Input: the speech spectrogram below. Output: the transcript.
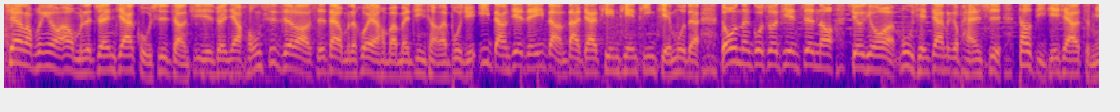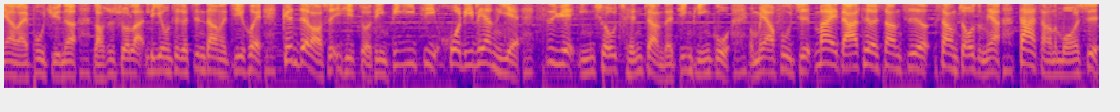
亲爱的朋友啊，我们的专家股市涨，谢谢专家洪世哲老师带我们的会员伙伴们进场来布局，一档接着一档，大家天天听节目的都能够做见证哦。就听我目前这样的一个盘势，到底接下来要怎么样来布局呢？老师说了，利用这个震荡的机会，跟着老师一起锁定第一季获利亮眼、四月营收成长的精品股。我们要复制麦达特上至上周怎么样大涨的模式，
